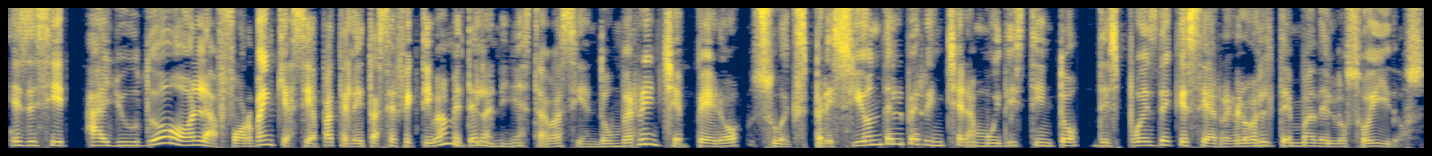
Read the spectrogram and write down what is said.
Es decir, ayudó la forma en que hacía pateletas. Efectivamente, la niña estaba haciendo un berrinche, pero su expresión del berrinche era muy distinto después de que se arregló el tema de los oídos.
